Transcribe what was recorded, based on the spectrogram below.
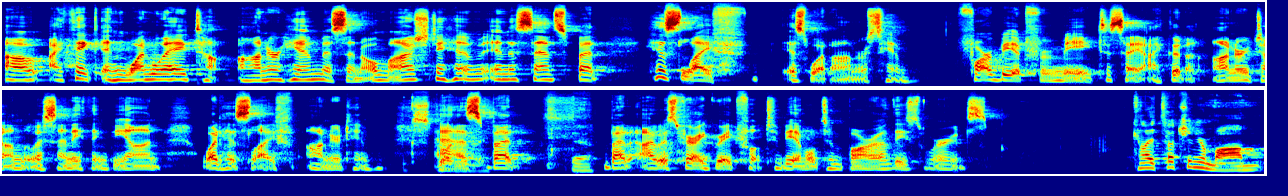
Uh, I think, in one way, to honor him is an homage to him in a sense, but his life is what honors him. Far be it from me to say I could honor John Lewis anything beyond what his life honored him as. But, yeah. but I was very grateful to be able to borrow these words. Can I touch on your mom,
